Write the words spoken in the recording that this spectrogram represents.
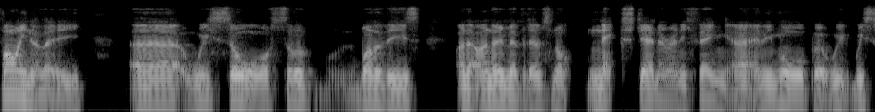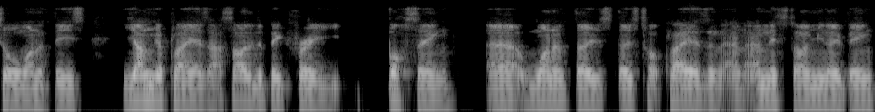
finally, uh, we saw sort of one of these. I know I know Medvedev's not next gen or anything uh, anymore, but we we saw one of these younger players outside of the big three bossing uh, one of those those top players, and, and and this time, you know, being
